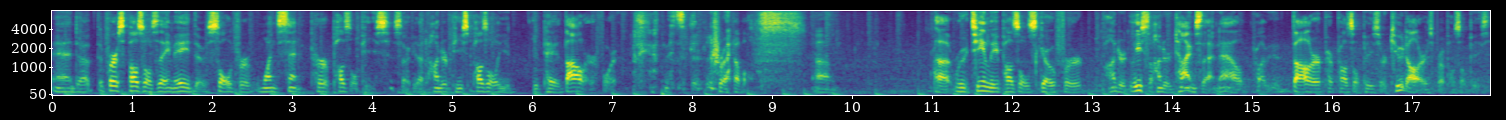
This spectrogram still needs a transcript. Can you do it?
And uh, the first puzzles they made, they were sold for one cent per puzzle piece. So if you had a 100 piece puzzle, you'd, you'd pay a dollar for it. That's incredible. Um, uh, routinely, puzzles go for 100, at least 100 times that now, probably a dollar per puzzle piece or $2 per puzzle piece.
